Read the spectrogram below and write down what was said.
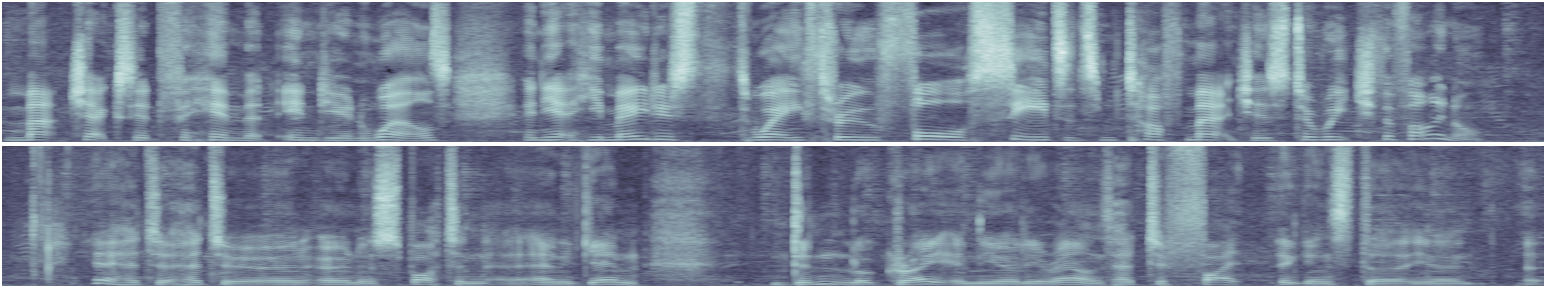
match exit for him at Indian Wells, and yet he made his way through four seeds and some tough matches to reach the final. Yeah, had to had to earn, earn a spot, and and again, didn't look great in the early rounds. Had to fight against uh, you know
